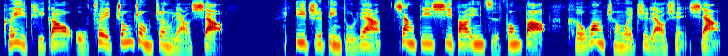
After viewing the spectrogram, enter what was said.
可以提高五肺中重症疗效，抑制病毒量，降低细胞因子风暴，可望成为治疗选项。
